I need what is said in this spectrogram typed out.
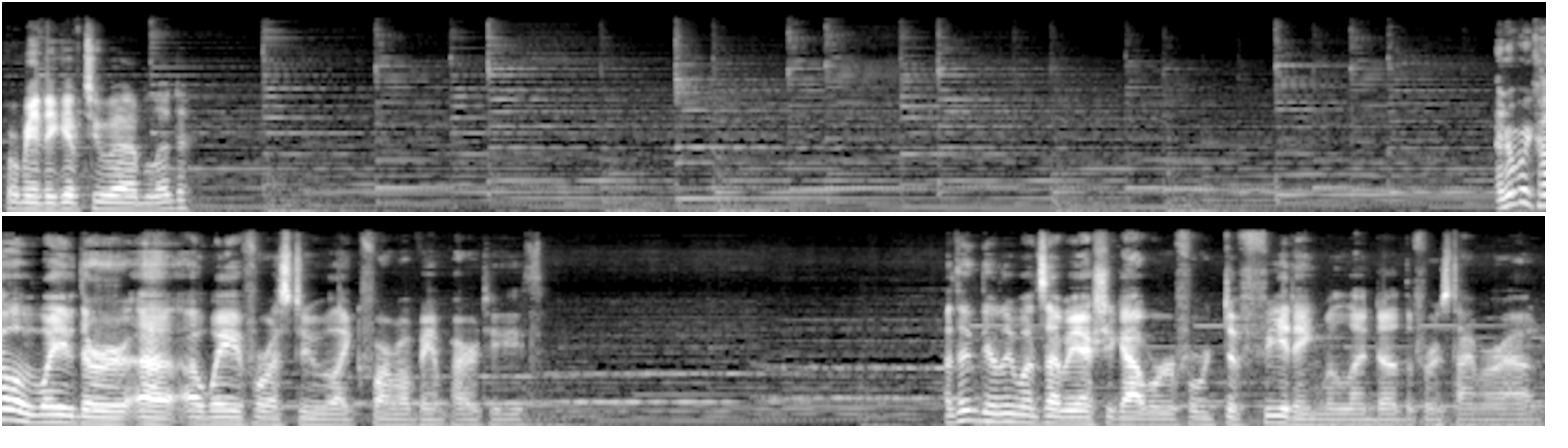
For me to give to uh, Melinda? I don't recall a way there uh, a way for us to like farm up vampire teeth. I think the only ones that we actually got were for defeating Melinda the first time around.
